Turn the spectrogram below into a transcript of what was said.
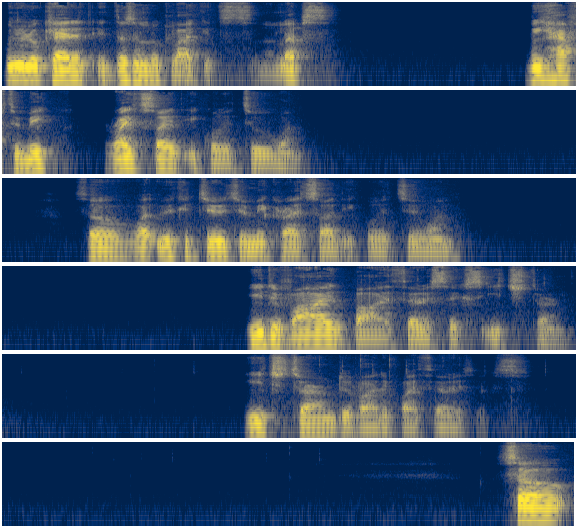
When you look at it, it doesn't look like it's an ellipse. We have to make right side equal to 1. So what we could do to make right side equal to 1, you divide by 36 each term. Each term divided by 36. So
